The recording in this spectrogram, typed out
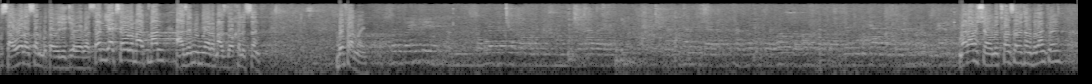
سوال هستن متوجه جواب هستن یک سوال حتما از این میارم از داخل سن بفرمایید. من هم شما لطفا سوالتون بلند کنید.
